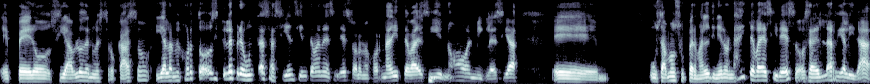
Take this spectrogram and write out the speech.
eh, pero si hablo de nuestro caso, y a lo mejor todos, si tú le preguntas a 100, 100 te van a decir eso, a lo mejor nadie te va a decir, no, en mi iglesia eh, usamos súper mal el dinero, nadie te va a decir eso, o sea, es la realidad.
